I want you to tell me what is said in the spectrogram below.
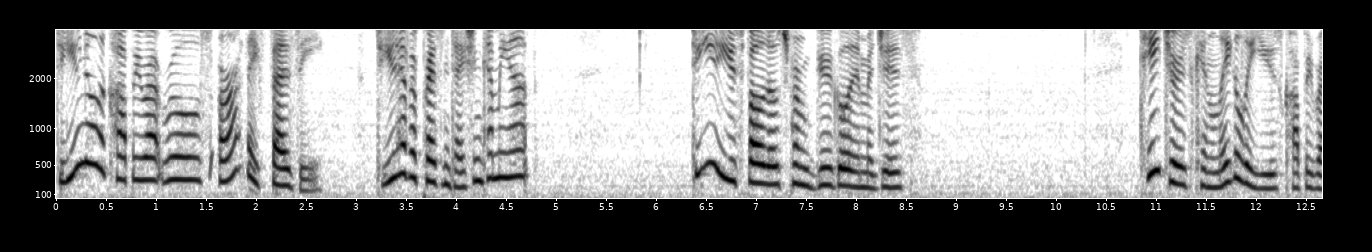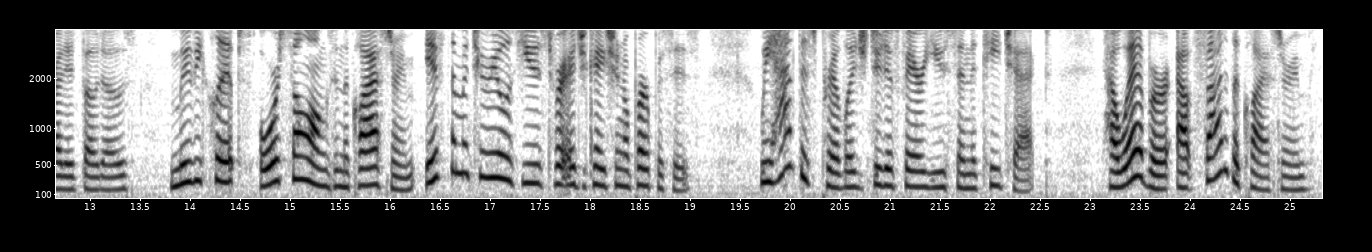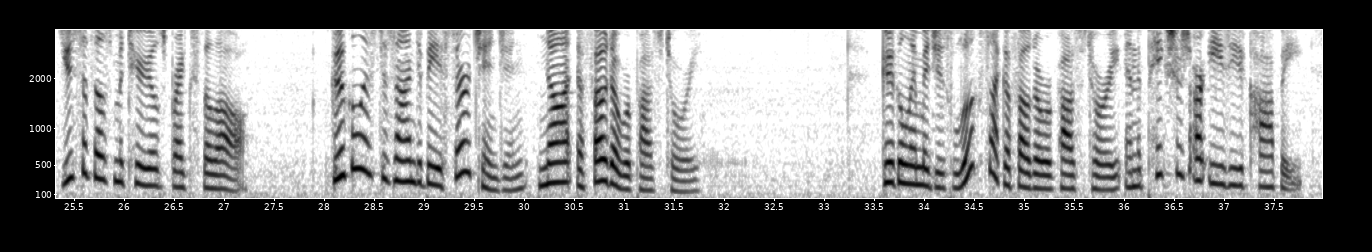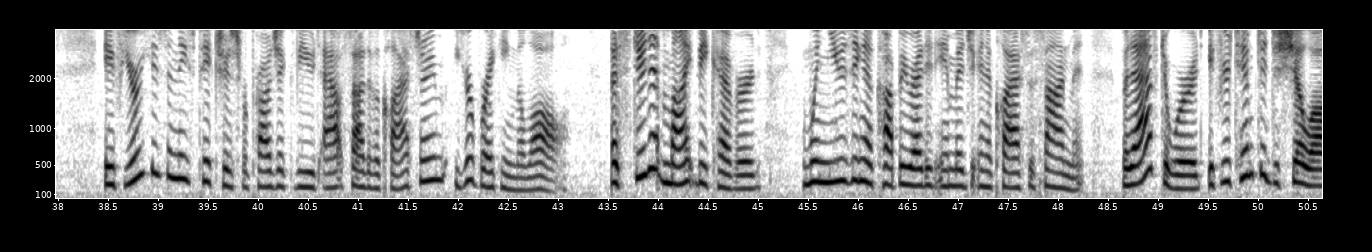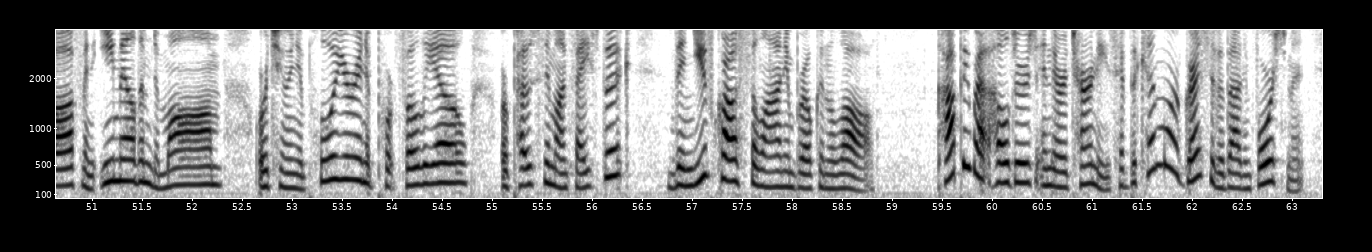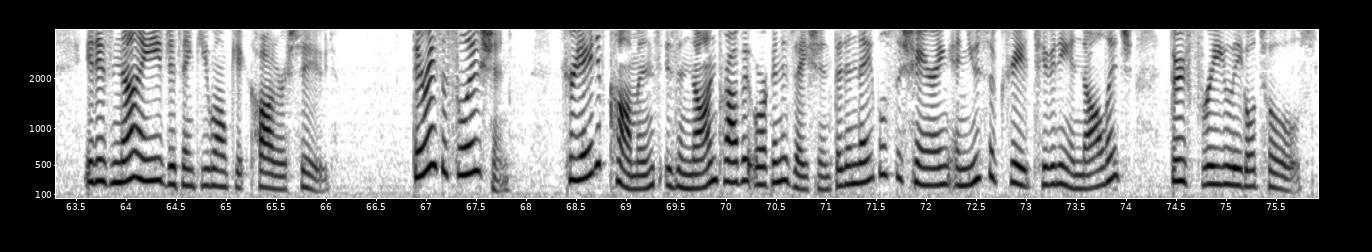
Do you know the copyright rules or are they fuzzy? Do you have a presentation coming up? Do you use photos from Google Images? Teachers can legally use copyrighted photos, movie clips, or songs in the classroom if the material is used for educational purposes. We have this privilege due to fair use in the Teach Act. However, outside of the classroom, use of those materials breaks the law. Google is designed to be a search engine, not a photo repository. Google Images looks like a photo repository and the pictures are easy to copy. If you're using these pictures for project viewed outside of a classroom, you're breaking the law. A student might be covered when using a copyrighted image in a class assignment, but afterward, if you're tempted to show off and email them to mom or to an employer in a portfolio or post them on Facebook, then you've crossed the line and broken the law. Copyright holders and their attorneys have become more aggressive about enforcement. It is naive to think you won't get caught or sued. There is a solution. Creative Commons is a nonprofit organization that enables the sharing and use of creativity and knowledge through free legal tools.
